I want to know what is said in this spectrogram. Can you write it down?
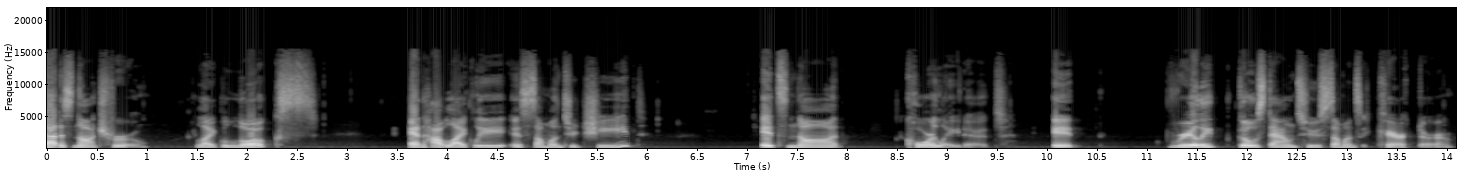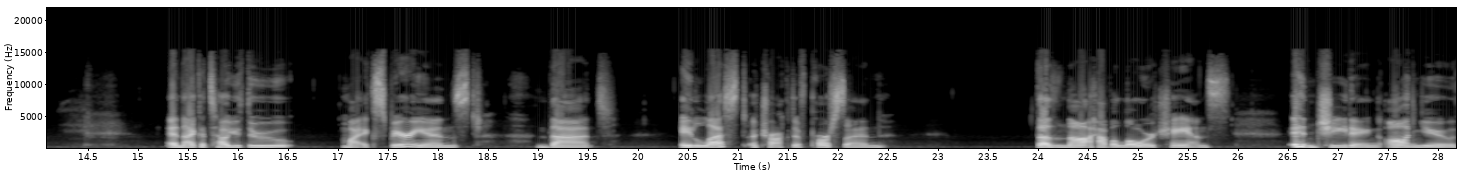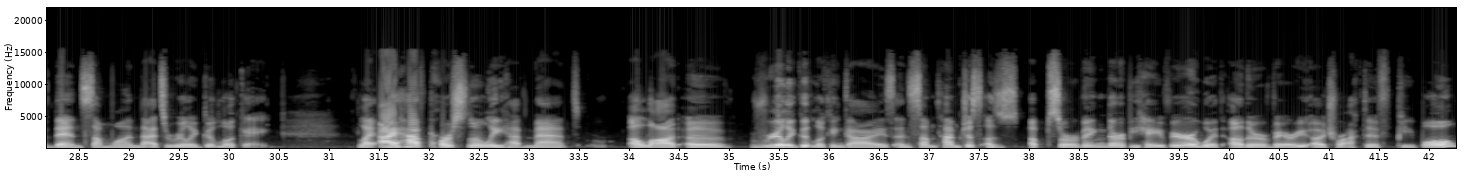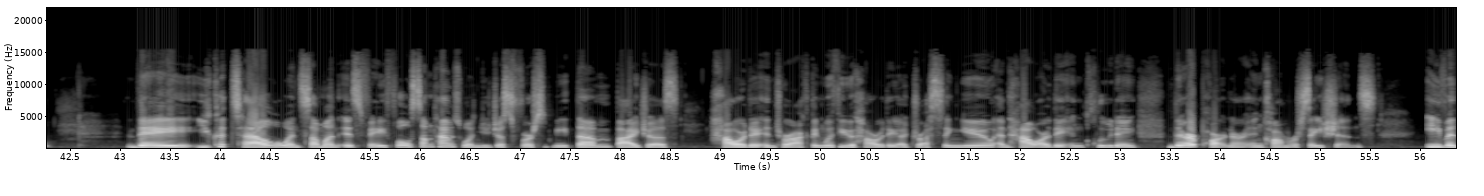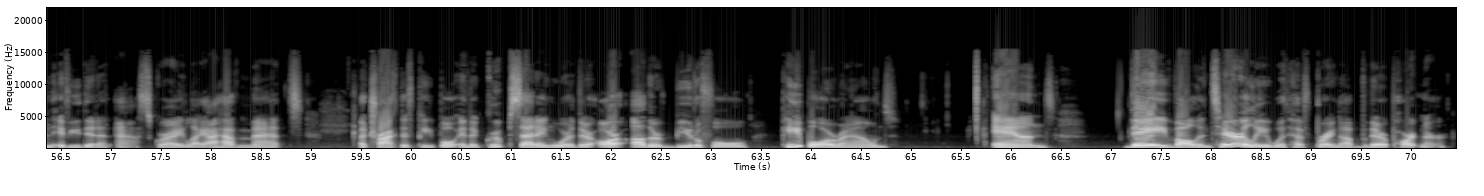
that is not true. Like looks and how likely is someone to cheat, it's not correlated. It really goes down to someone's character. And I could tell you through my experience that a less attractive person does not have a lower chance in cheating on you than someone that's really good looking. Like I have personally have met a lot of really good looking guys and sometimes just as observing their behavior with other very attractive people they you could tell when someone is faithful sometimes when you just first meet them by just how are they interacting with you how are they addressing you and how are they including their partner in conversations even if you didn't ask right like i have met attractive people in a group setting where there are other beautiful people around and they voluntarily would have bring up their partner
